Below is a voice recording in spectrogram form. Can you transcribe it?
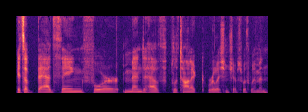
it's a bad thing for men to have platonic relationships with women.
